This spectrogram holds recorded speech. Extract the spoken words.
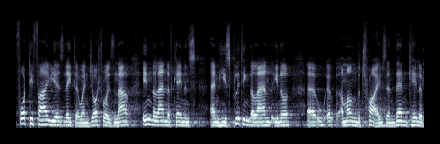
45 years later, when Joshua is now in the land of Canaan and he's splitting the land, you know, uh, among the tribes, and then Caleb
